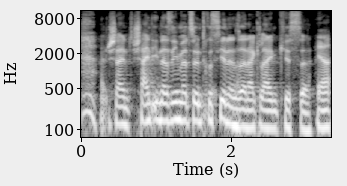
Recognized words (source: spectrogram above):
Scheint, scheint ihn das nicht mehr zu interessieren in seiner kleinen Kiste. Ja,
